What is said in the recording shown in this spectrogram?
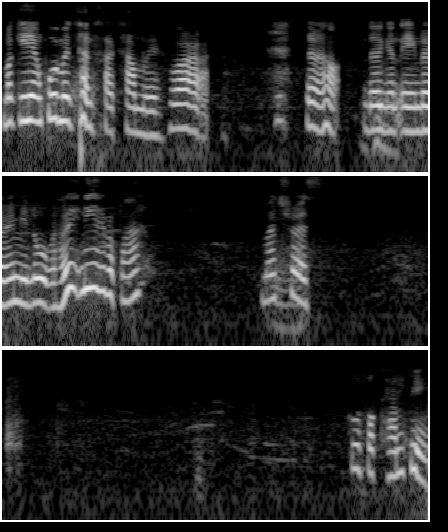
เมื่อกี้ยังพูดไม่ทันขาดคำเลยว่า ใช่ไหมเหรอเดินกันเองโดยไม่มีลูกอะเฮ้ย นี่ไงป๊าป๊า mattress good for camping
